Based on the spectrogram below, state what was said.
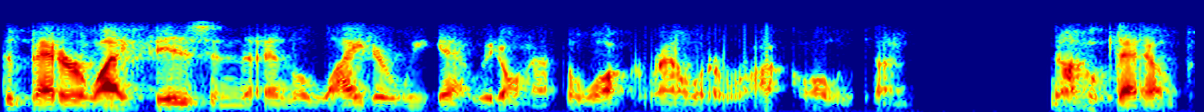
the better life is and the, and the lighter we get. We don't have to walk around with a rock all the time. No, I hope that helps.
